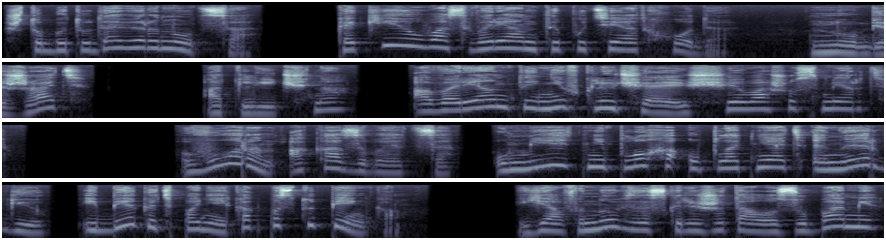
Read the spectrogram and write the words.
чтобы туда вернуться. Какие у вас варианты пути отхода? Ну, бежать? Отлично. А варианты, не включающие вашу смерть? Ворон, оказывается, умеет неплохо уплотнять энергию и бегать по ней, как по ступенькам. Я вновь заскрежетала зубами,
